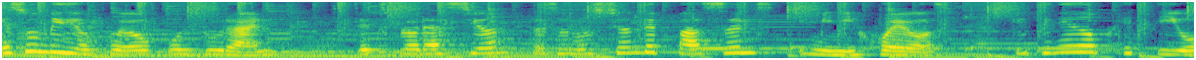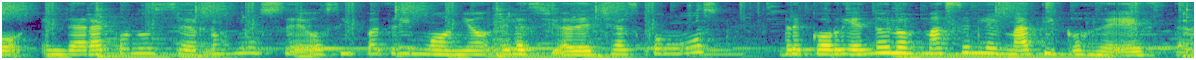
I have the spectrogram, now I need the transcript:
Es un videojuego cultural de exploración, resolución de puzzles y minijuegos, que tiene de objetivo en dar a conocer los museos y patrimonio de la ciudad de Chascomús, recorriendo los más emblemáticos de esta.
